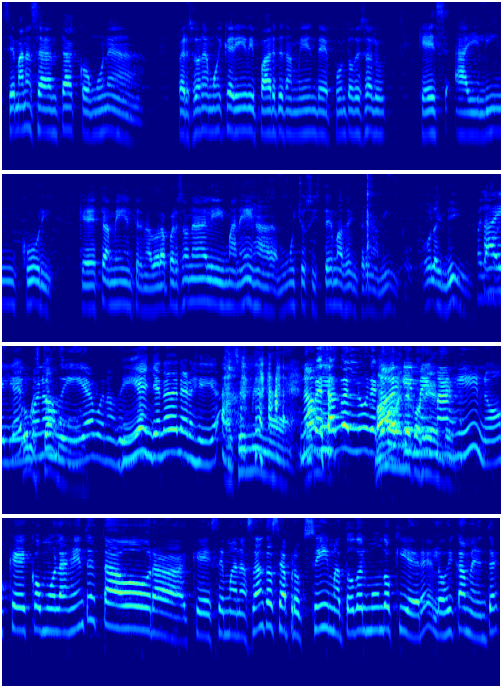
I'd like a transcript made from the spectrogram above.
Semana Santa con una persona muy querida y parte también de Puntos de Salud, que es Aileen Curi, que es también entrenadora personal y maneja muchos sistemas de entrenamiento. Hola Aileen. Hola Aileen, buenos días, buenos días. Bien, llena de energía. Así mismo. no, empezando el lunes. No, y me imagino que como la gente está ahora, que Semana Santa se aproxima, todo el mundo quiere, lógicamente,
